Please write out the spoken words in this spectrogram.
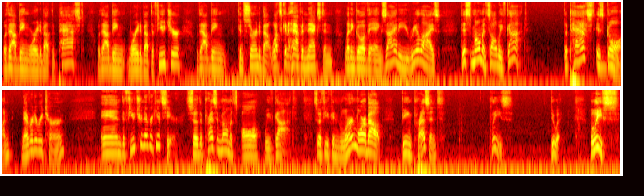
without being worried about the past, without being worried about the future, without being concerned about what's going to happen next and letting go of the anxiety, you realize this moment's all we've got. The past is gone, never to return, and the future never gets here. So the present moment's all we've got. So if you can learn more about being present, please do it. Beliefs.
